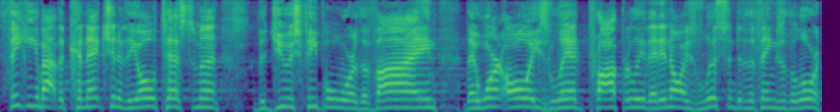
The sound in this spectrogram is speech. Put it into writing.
Thinking about the connection of the Old Testament, the Jewish people were the vine. They weren't always led properly, they didn't always listen to the things of the Lord.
